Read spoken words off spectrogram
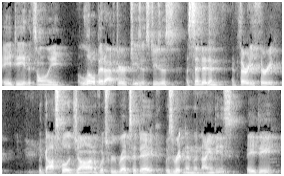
AD. That's only a little bit after Jesus. Jesus ascended in, in 33. The Gospel of John, of which we read today, was written in the 90s AD.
